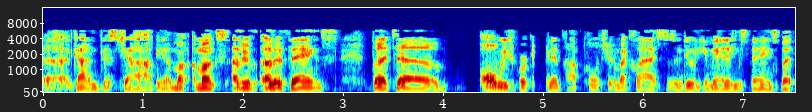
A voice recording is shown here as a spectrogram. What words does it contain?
uh, got into this job, you know, among, amongst other other things. But um, always working in pop culture in my classes and doing humanities things. But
